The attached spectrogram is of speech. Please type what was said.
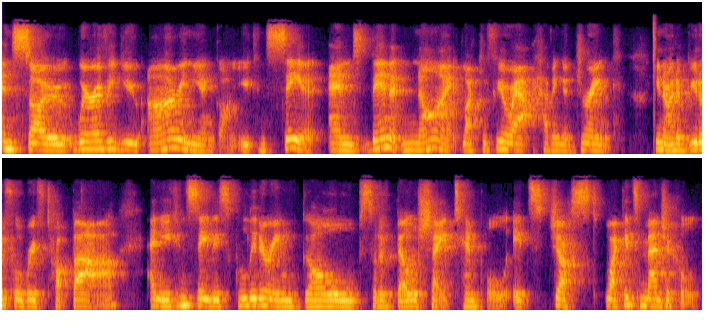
and so wherever you are in Yangon, you can see it. And then at night, like if you're out having a drink, you know, at a beautiful rooftop bar, and you can see this glittering gold sort of bell shaped temple, it's just like it's magical.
